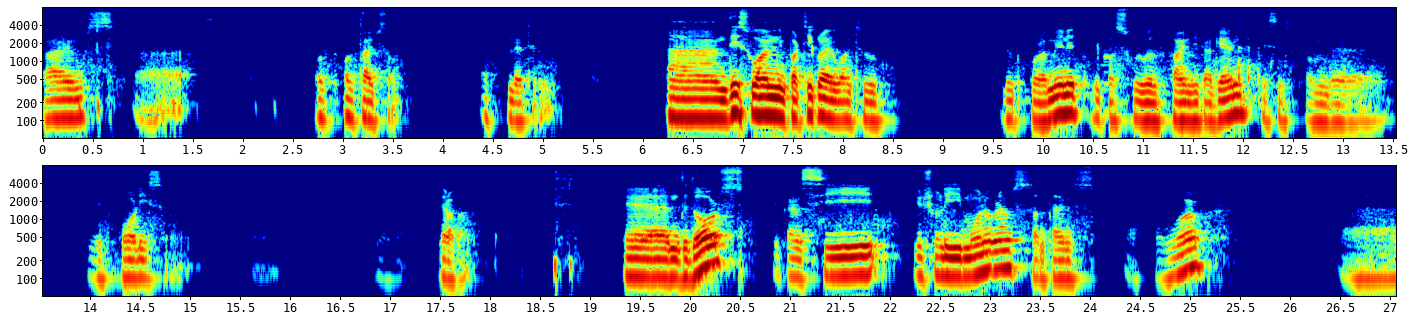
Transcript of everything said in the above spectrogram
times, uh, all, all, types of, of lettering. And this one in particular I want to look for a minute because we will find it again. This is from the mid 40s, thereabout. And the doors, you can see usually monograms, sometimes were uh,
